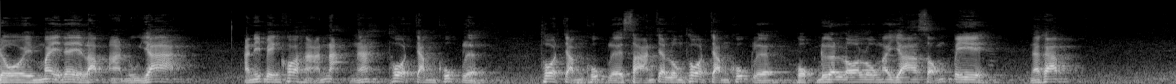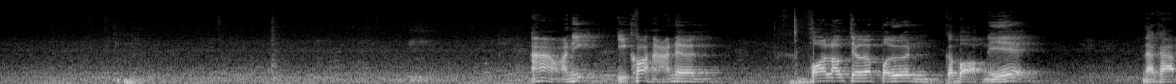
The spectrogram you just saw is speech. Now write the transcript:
โดยไม่ได้รับอนุญาต อันนี้เป็นข้อหาหนักนะ โทษจำคุกเลย โทษจำคุกเลยศาลจะลงโทษจำคุกเลยหกเดือนรอลงอาญาสองปีนะครับ อ้าวอันนี้อีกข้อหาหนึ่งพอเราเจอปืนกระบอกนี้นะครับ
